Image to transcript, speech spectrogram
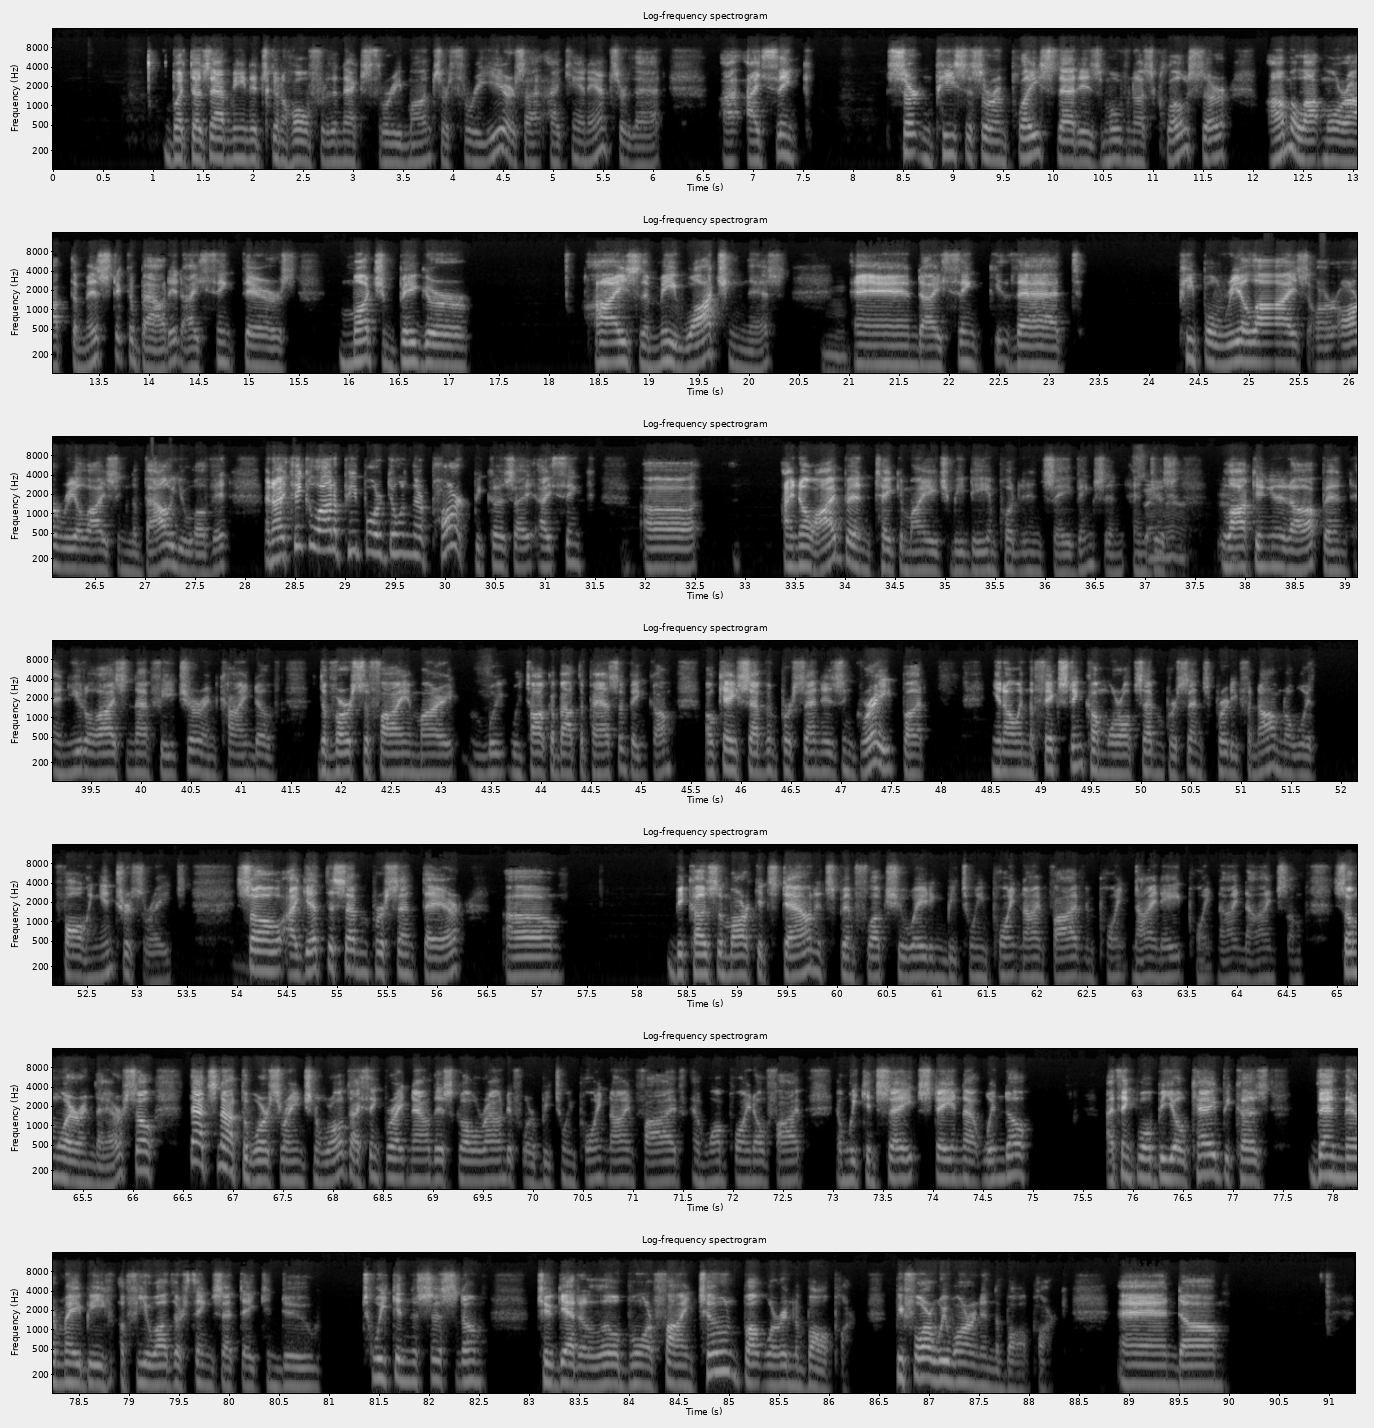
but does that mean it's going to hold for the next three months or three years? I, I can't answer that. I, I think certain pieces are in place that is moving us closer. I'm a lot more optimistic about it. I think there's much bigger eyes than me watching this. Mm. And I think that people realize or are realizing the value of it. And I think a lot of people are doing their part because I, I think uh, I know I've been taking my HBD and putting it in savings and, and Same just locking it up and, and utilizing that feature and kind of diversifying my we, we talk about the passive income. Okay, seven percent isn't great, but you know, in the fixed income world, seven percent is pretty phenomenal with falling interest rates. So I get the 7% there. Um, because the market's down, it's been fluctuating between 0.95 and 0.98, 0.99, some somewhere in there. So that's not the worst range in the world. I think right now this go around, if we're between 0.95 and 1.05, and we can say stay in that window, I think we'll be okay because then there may be a few other things that they can do, tweaking the system to get it a little more fine tuned, but we're in the ballpark. Before we weren't in the ballpark. And, um,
